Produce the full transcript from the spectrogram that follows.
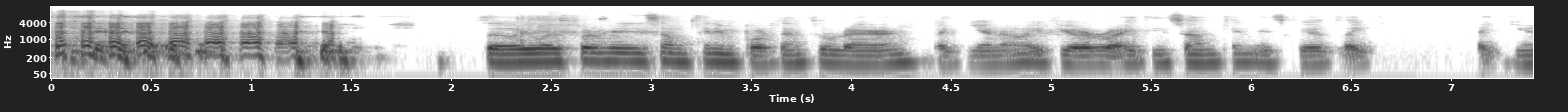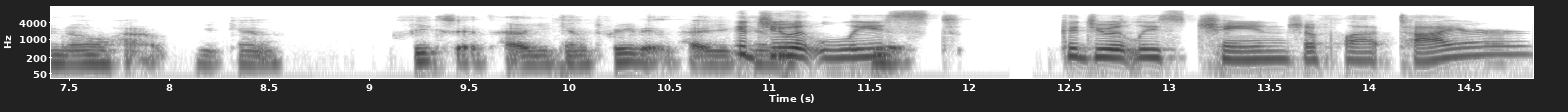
so it was for me something important to learn. Like you know if you're writing something it's good like like you know how you can fix it how you can treat it how you could you at least could you at least change a flat tire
